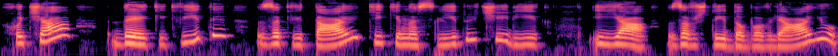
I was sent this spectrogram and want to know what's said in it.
Хоча деякі квіти заквітають тільки на слідуючий рік. І я завжди додаю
